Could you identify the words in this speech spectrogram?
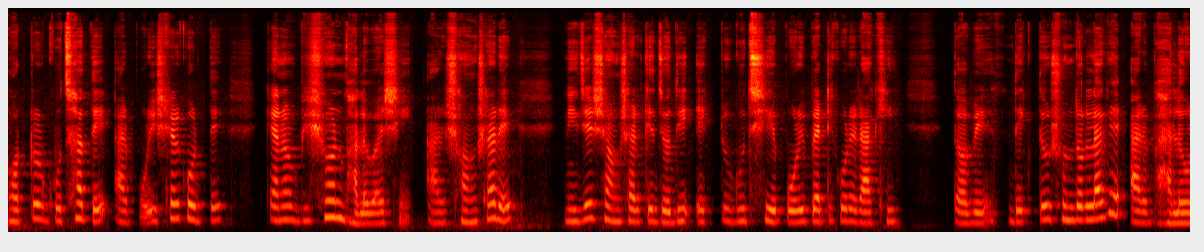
ঘরটর গোছাতে আর পরিষ্কার করতে কেন ভীষণ ভালোবাসি। আর সংসারে নিজের সংসারকে যদি একটু গুছিয়ে পরিপাটি করে রাখি, তবে দেখতেও সুন্দর লাগে আর ভালোও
